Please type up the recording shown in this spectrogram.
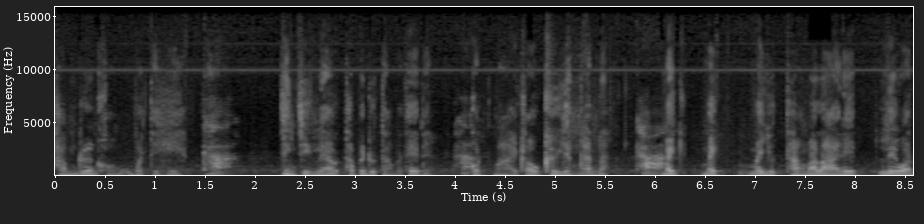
ทำเรื่องของอุบัติเหตุค่ะ จริง ๆ แล้วถ้าไปดูต่างประเทศเนี่ยค่ะ กฎหมายเขาคืออย่างนั้นละค่ะไม่ไม่ไม่หยุดทางม้าลายนี่เรียกว่า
